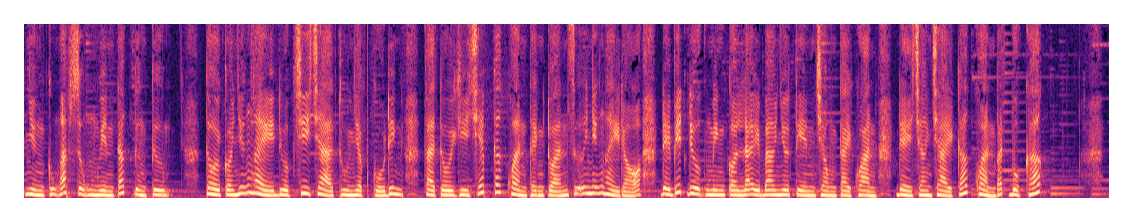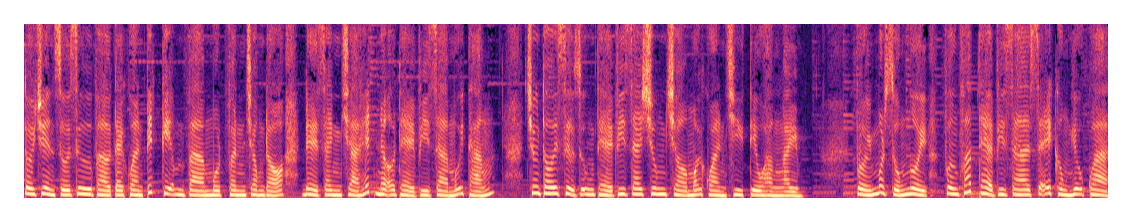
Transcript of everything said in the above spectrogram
nhưng cũng áp dụng nguyên tắc tương tự. Tôi có những ngày được chi trả thu nhập cố định và tôi ghi chép các khoản thanh toán giữa những ngày đó để biết được mình còn lại bao nhiêu tiền trong tài khoản để trang trải các khoản bắt buộc khác. Tôi chuyển số dư vào tài khoản tiết kiệm và một phần trong đó để dành trả hết nợ thẻ Visa mỗi tháng. Chúng tôi sử dụng thẻ Visa chung cho mọi khoản chi tiêu hàng ngày. Với một số người, phương pháp thẻ visa sẽ không hiệu quả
